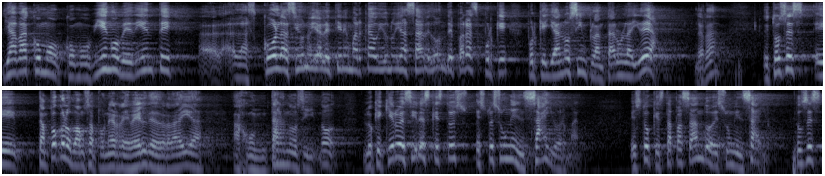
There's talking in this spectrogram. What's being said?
ya va como, como bien obediente a, las colas y uno ya le tiene marcado y uno ya sabe dónde pararse, porque, porque ya nos implantaron la idea, ¿verdad? Entonces, eh, tampoco los vamos a poner rebeldes, ¿verdad? Y a, a juntarnos y no. Lo que quiero decir es que esto es, esto es un ensayo, hermano. Esto que está pasando es un ensayo. Entonces,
